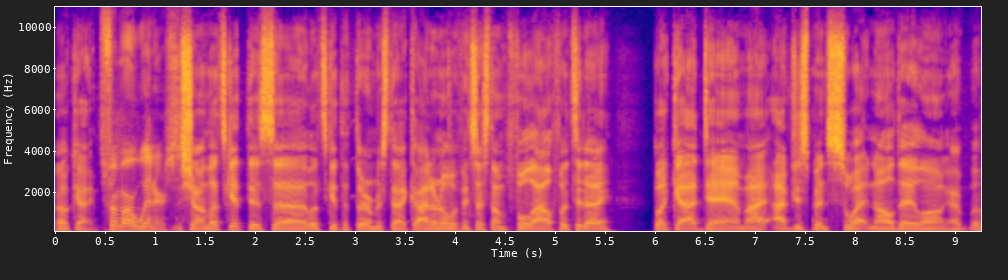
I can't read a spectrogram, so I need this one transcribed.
Okay. it's from our winners. Sean, let's get this. Uh, let's get the thermostat. I don't know if it's just I'm full alpha today, but goddamn, I I've just been sweating all day long. I I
